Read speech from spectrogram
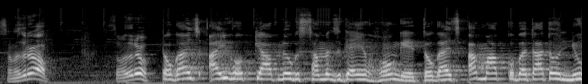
समझ रहे हो आप? समझ रहे हो? तो गाइज़ आई होप कि आप लोग समझ गए होंगे। तो गाइज़ अब मैं आपको बताता हूँ न्यू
